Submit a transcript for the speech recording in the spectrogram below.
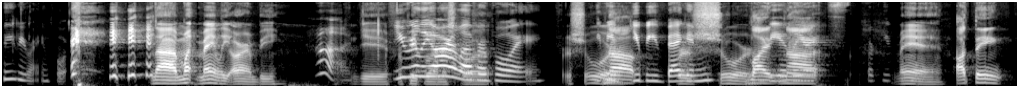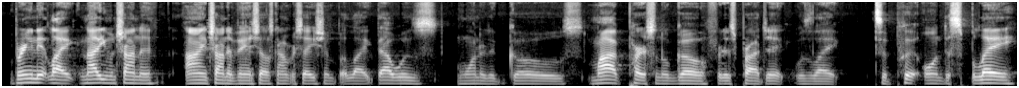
Who you be writing for? Nah, ma- mainly R and B. huh. Yeah. for You really are a lover boy. For You sure. be, Nah, you be begging. for begging sure. Like, via nah. lyrics for people. man, I think bringing it like not even trying to. I ain't trying to advance y'all's conversation, but like that was one of the goals. My personal goal for this project was like to put on display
